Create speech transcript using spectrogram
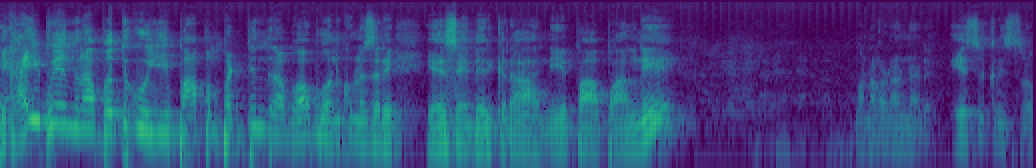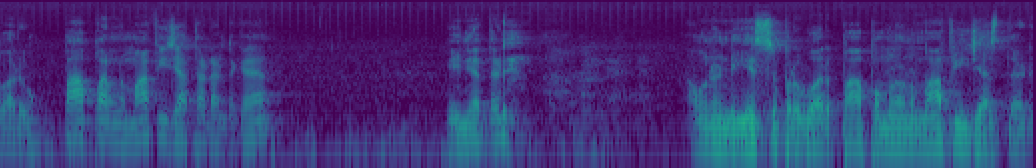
ఇక అయిపోయింది నా బతుకు ఈ పాపం పట్టింది రా బాబు అనుకున్నా సరే ఏసై దగ్గరికి రా నీ పాపాలని మనగడు అన్నాడు యేసుక్రీస్తు వారు పాపాలను మాఫీ చేస్తాడంటగా. ఏం చేస్తాడు? అవునండి యేసు ప్రభు వారు పాపములను మాఫీ చేస్తాడు.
